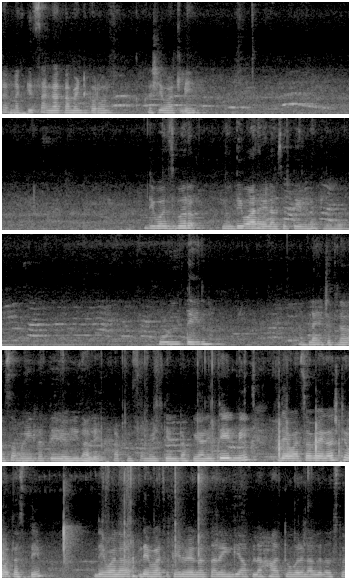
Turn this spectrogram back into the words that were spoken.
तर नक्कीच सांगा कमेंट करून कशी वाटली. दिवसभर दिवा राहील असं तेल घातलेलं. फूल तेल. आपल्या ह्याच्यातलं समईतलं ते हे झाले. आपण समई तेल टाकूया. आणि तेल मी देवाचा वेगळाच ठेवत असते. देवाला देवाचं तेल वेगळं कारण की आपला हात वगैरे लागत असतो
